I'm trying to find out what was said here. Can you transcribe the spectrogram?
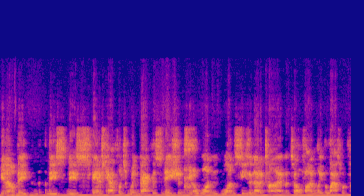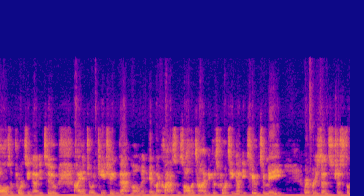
you know they these these Spanish Catholics win back this nation, you know, one one season at a time until finally the last one falls in 1492. I enjoy teaching that moment in my classes all the time because 1492 to me represents just the,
